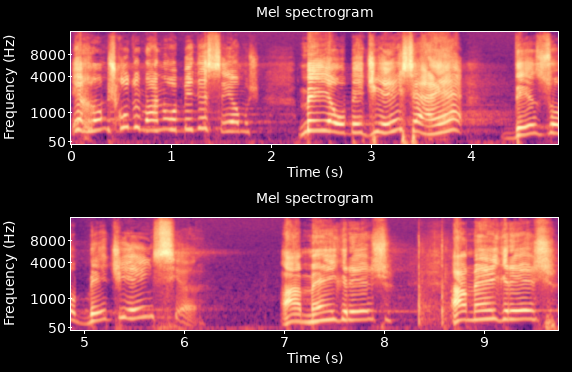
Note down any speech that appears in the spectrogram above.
Erramos quando nós não obedecemos. Meia obediência é desobediência. Amém, igreja? Amém, igreja?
